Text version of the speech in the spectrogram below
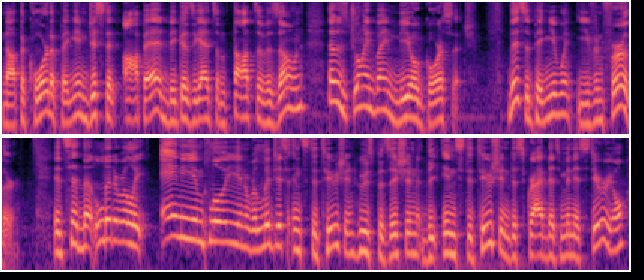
not the court opinion, just an op-ed because he had some thoughts of his own that was joined by Neil Gorsuch. This opinion went even further. It said that literally any employee in a religious institution whose position the institution described as ministerial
